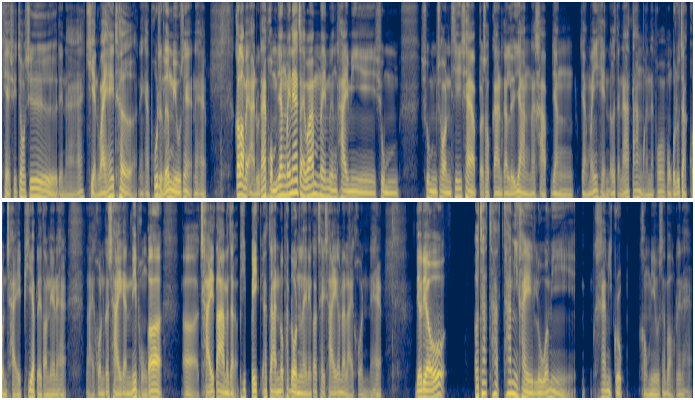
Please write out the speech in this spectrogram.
เพจพี่โจชื่อเดี๋ยวนะ เขียนไว้ให้เธอนะครับพูดถึงเรื่องมิวส์เนี่ยนะครับก็ลองไปอ่านดูได้ผมยังไม่แน่ใจว่าในเมืองไทยมีชุม ชุมชนที่แชร์ประสบการณ์กันหรือยังนะครับ ยังยังไม่เห็นเออแต่หน้าตั้งเหมือนกันนะเพราะว่าผมก็รู้จักคนใช้เพียบเลยตอนนี้นะฮะหลายคนก็ใช้กันนี่ผมก็ใช้ตามมาจากพี่ปิ๊กอาจารย์นพดลอะไรเนี่ยก็ใช้ใช้กันมาหลายคนนะฮะเดี๋ยวเดี๋ยวเออถ้าถ้าถ้ามีใครรู้ว่ามีใครมีกลุ่มของมิวส์บอกด้วยนะฮะ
